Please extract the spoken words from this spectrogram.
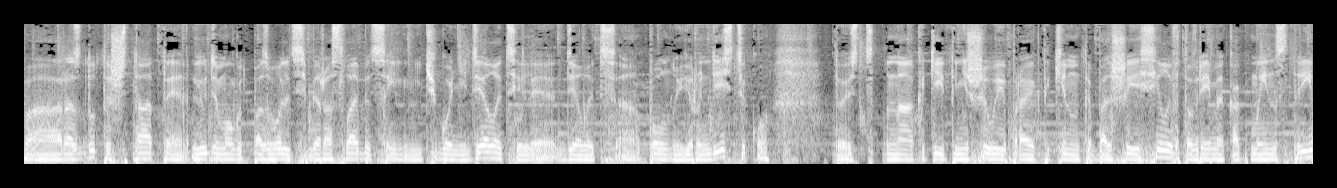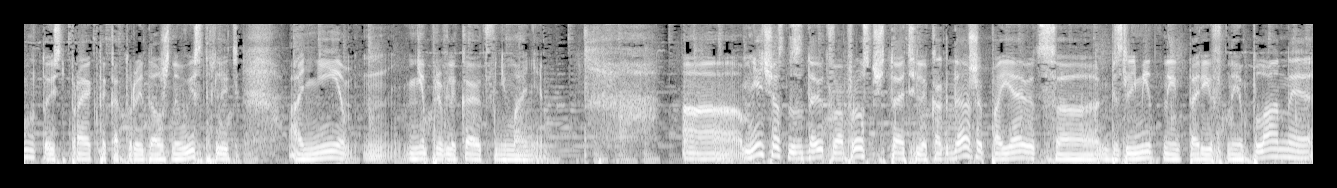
а, раздуты штаты, люди могут позволить себе расслабиться и ничего не делать или делать а, полную ерундистику. То есть на какие-то нишевые проекты кинуты большие силы, в то время как мейнстрим, то есть проекты, которые должны выстрелить, они не привлекают внимания. А, мне часто задают вопрос читатели, когда же появятся безлимитные тарифные планы,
